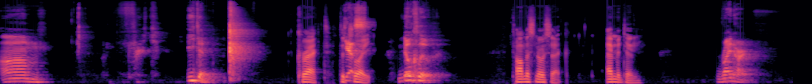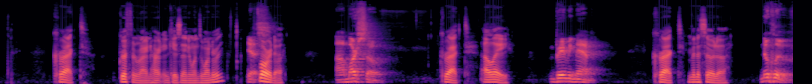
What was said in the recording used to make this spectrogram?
Um. Eakin. Correct. Yes. Detroit. No clue. Thomas Nosek. Edmonton. Reinhardt. Correct. Griffin Reinhart, in case anyone's wondering. Yes. Florida. Uh, Marceau. Correct. LA. Barry McNabb. Correct. Minnesota. No clue.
